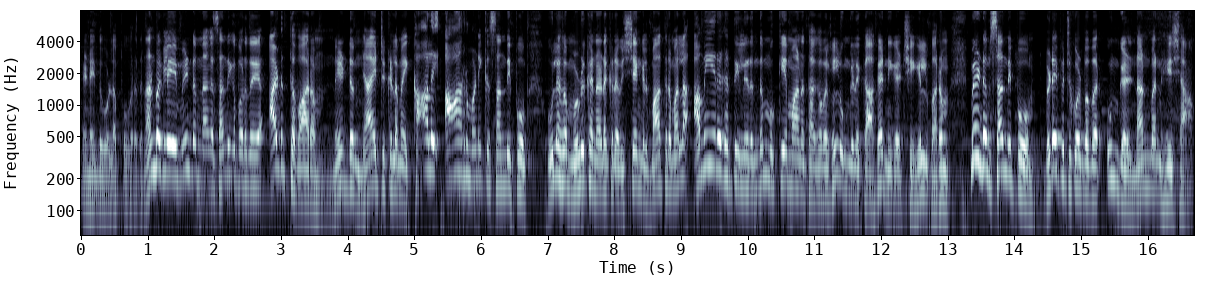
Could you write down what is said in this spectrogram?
இணைந்து கொள்ள போகிறது. நண்பர்களே மீண்டும் நாங்கள் சந்திக்க போகிறது அடுத்த வாரம் மீண்டும் ஞாயிற்றுக்கிழமை காலை ஆறு மணிக்கு சந்திப்போம். உலகம் முழுக்க நடக்கிற விஷயங்கள் மாத்திரமல்ல அமீரகத்தில் இருந்தும் முக்கியமான தகவல்கள் உங்களுக்காக நிகழ்ச்சியில் வரும். மீண்டும் சந்திப்போம். விடை பெற்றுக் கொள்பவர் உங்கள் நண்பன் ஹிஷாம்.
